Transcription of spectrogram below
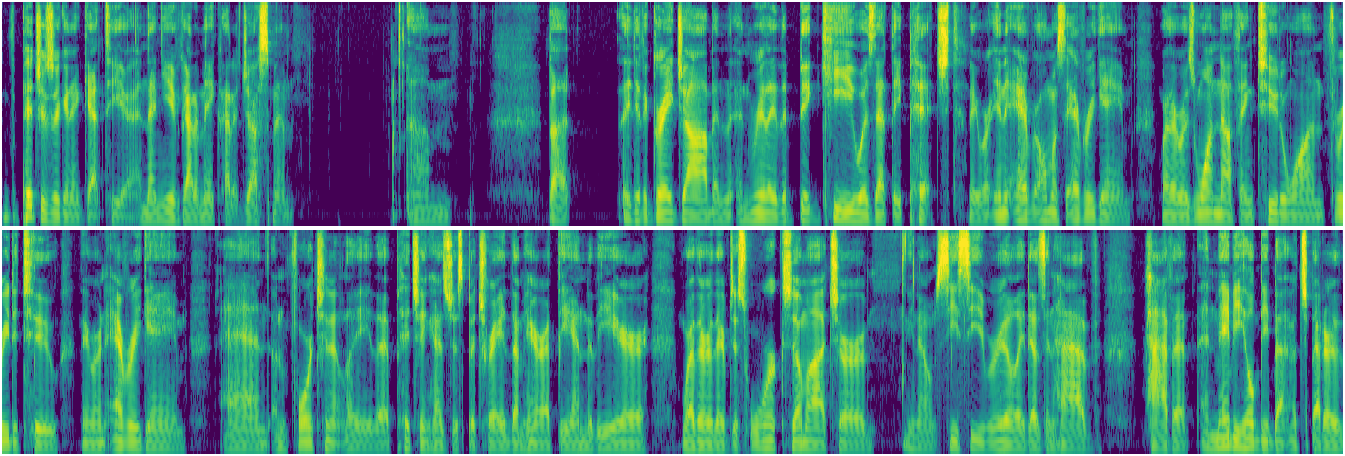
the pitchers are going to get to you, and then you've got to make that adjustment. Um, but they did a great job, and, and really the big key was that they pitched. They were in every, almost every game, whether it was one nothing, two to one, three to two. They were in every game, and unfortunately, the pitching has just betrayed them here at the end of the year. Whether they've just worked so much, or you know, CC really doesn't have have it, and maybe he'll be much better.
